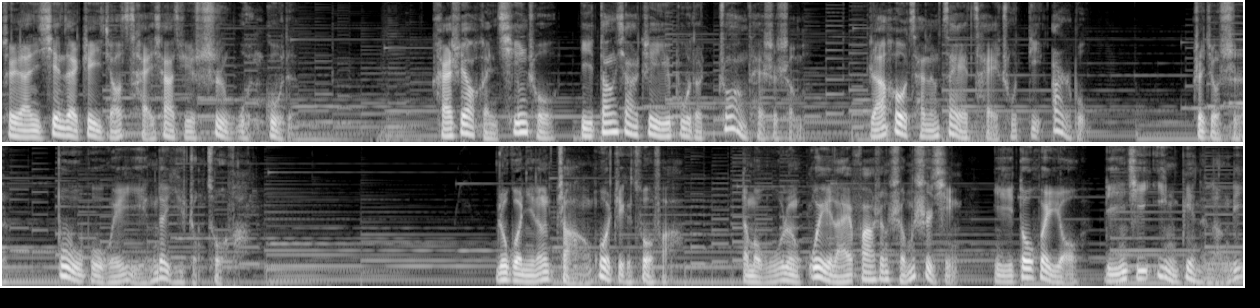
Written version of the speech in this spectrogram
虽然你现在这一脚踩下去是稳固的，还是要很清楚你当下这一步的状态是什么，然后才能再踩出第二步。这就是步步为营的一种做法。如果你能掌握这个做法，那么，无论未来发生什么事情，你都会有临机应变的能力。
